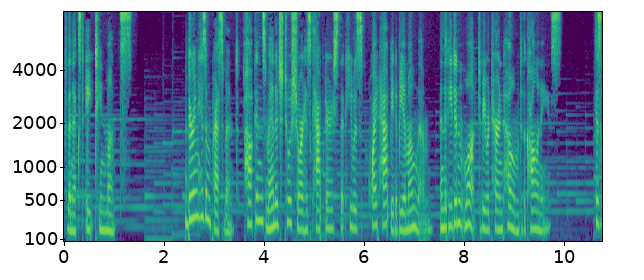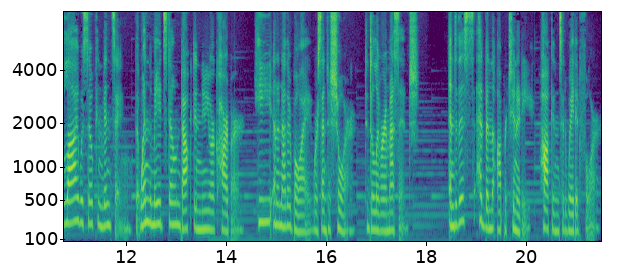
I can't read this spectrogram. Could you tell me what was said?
for the next 18 months. During his impressment, Hawkins managed to assure his captors that he was quite happy to be among them and that he didn't want to be returned home to the colonies. His lie was so convincing that when the Maidstone docked in New York Harbor, he and another boy were sent ashore to deliver a message. And this had been the opportunity Hawkins had waited for.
